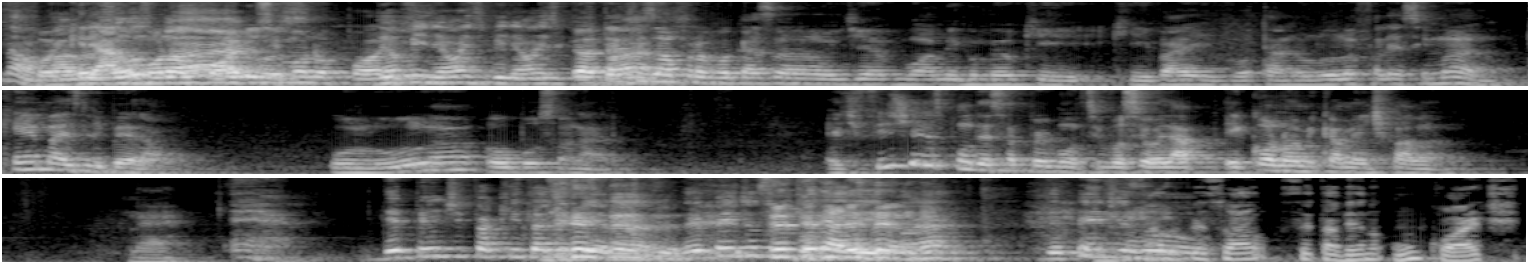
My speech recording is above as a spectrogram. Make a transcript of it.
Não, foi criado os monopólios bancos, e monopólios. Deu milhões, bilhões Eu até fiz bancos. uma provocação um dia pra um amigo meu que, que vai votar no Lula. Eu falei assim, mano, quem é mais liberal? O Lula ou o Bolsonaro? É difícil de responder essa pergunta se você olhar economicamente falando. Né? Depende pra quem tá liderando. Depende do tá liberalismo, entendendo? né? Depende do... pessoal, você está vendo um corte,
